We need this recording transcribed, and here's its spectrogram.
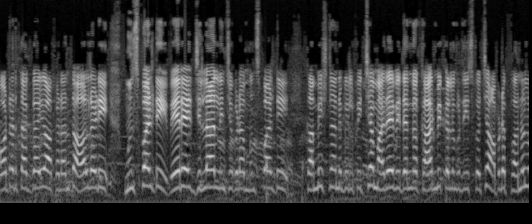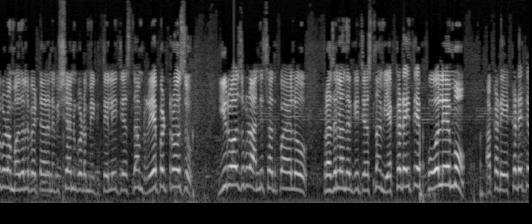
వాటర్ తగ్గాయో అక్కడంతా ఆల్రెడీ మున్సిపాలిటీ వేరే జిల్లాల నుంచి కూడా మున్సిపాలిటీ కమిషనర్ని పిలిపించాం. అదే విధంగా కార్మికులను కూడా తీసుకొచ్చాం. అప్పుడే పనులు కూడా మొదలు పెట్టారనే విషయాన్ని కూడా మీకు తెలియజేస్తున్నాం. రేపటి రోజు ఈ రోజు కూడా అన్ని సదుపాయాలు ప్రజలందరికీ చేస్తున్నాం. ఎక్కడైతే పోలేమో అక్కడ ఎక్కడైతే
